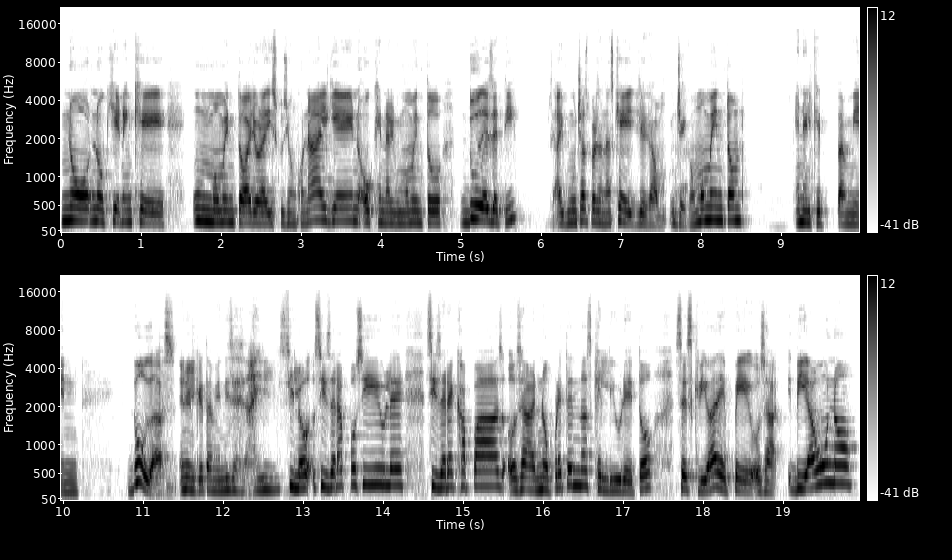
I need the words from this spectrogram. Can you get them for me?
no, no quieren que un momento haya una discusión con alguien o que en algún momento dudes de ti. Hay muchas personas que llega, llega un momento en el que también dudas, en el que también dices, ay, si, lo, si será posible, si seré capaz, o sea, no pretendas que el libreto se escriba de P, o sea, día uno,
